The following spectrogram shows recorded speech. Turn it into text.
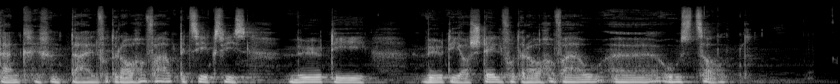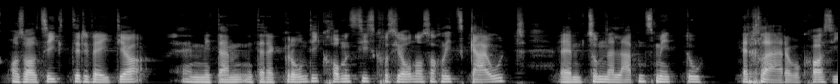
denke ich, ein Teil von der AHV, beziehungsweise würde, würde anstelle von der AHV äh, auszahlt. Also als Eiter wollt ja äh, mit, dem, mit dieser Grundeinkommensdiskussion auch so ein bisschen das Geld ähm, zum einem Lebensmittel erklären, wo quasi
